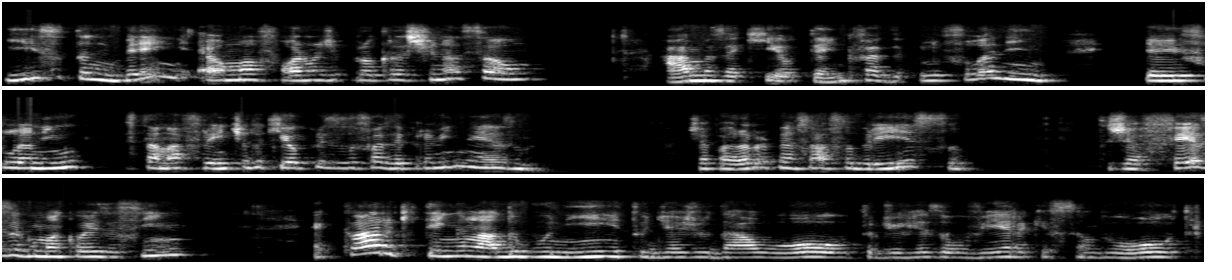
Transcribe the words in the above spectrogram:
E isso também é uma forma de procrastinação. Ah, mas é que eu tenho que fazer pelo fulaninho. E aí, fulaninho está na frente do que eu preciso fazer para mim mesma. Já parou para pensar sobre isso? Tu já fez alguma coisa assim? É claro que tem um lado bonito de ajudar o outro, de resolver a questão do outro,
